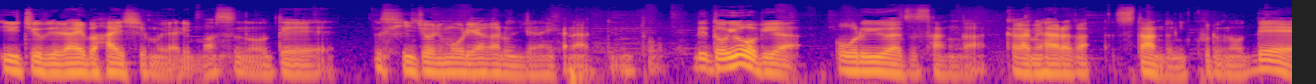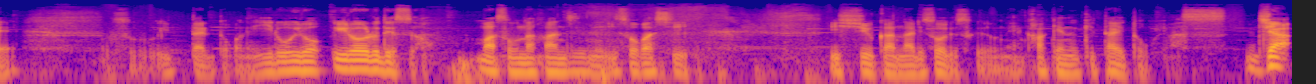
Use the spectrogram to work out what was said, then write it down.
YouTube でライブ配信もやりますので、非常に盛り上がるんじゃないかなっていうのと。で、土曜日はオールユアーズさんが鏡原がスタンドに来るので、そう行ったりとかね、いろいろ、いろいろですよ。まあそんな感じでね、忙しい。1週間になりそうですけどね。駆け抜けたいと思います。じゃ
